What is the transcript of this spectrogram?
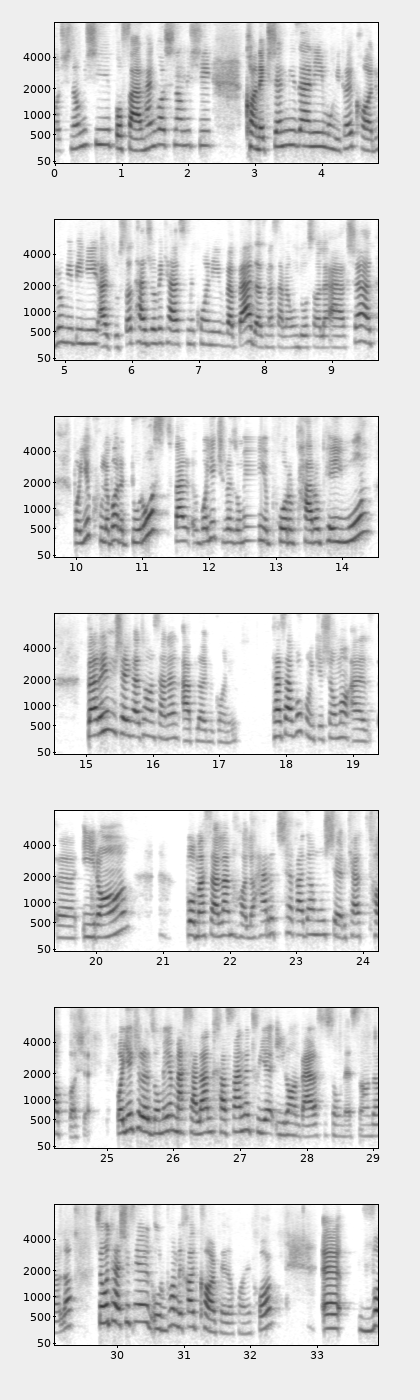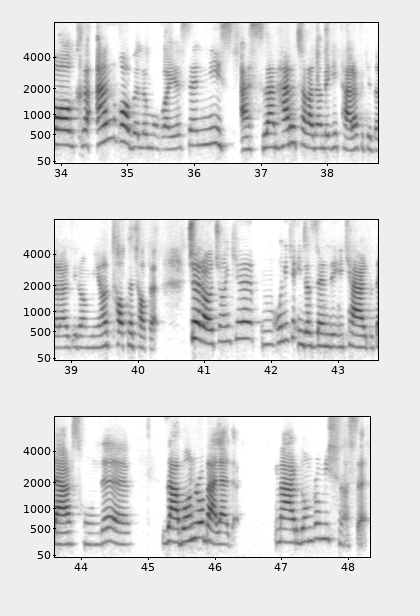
آشنا میشی با فرهنگ آشنا میشی connection می‌زنی محیط های کاری رو می‌بینی از دوستا تجربه کسب می‌کنی و بعد از مثلا اون دو سال ارشد با یک کوله بار درست با یک رزومه پر پر و پیمون برای شرکت ها مثلا apply می‌کنید تصور کن که شما از ایران با مثلا حالا هر چقدر اون شرکت top باشه با یک رزومه مثلا خفن توی ایران بر اساس اون استانداردا شما تشریف میارید اروپا می‌خواید کار پیدا کنید خب؟ واقعا قابل مقایسه نیست. اصلا هر چقدر بگی طرفی که داره از ایران میاد top top ه. چرا؟ چون که اونی که اینجا زندگی کرده درس خونده زبان رو بلده. مردم رو می‌شناسه.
